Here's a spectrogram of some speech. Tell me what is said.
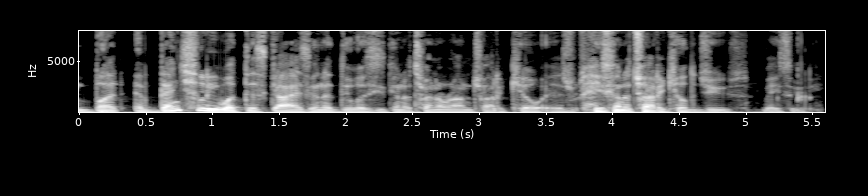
But eventually, what this guy is going to do is he's going to turn around and try to kill Israel. He's going to try to kill the Jews, basically,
